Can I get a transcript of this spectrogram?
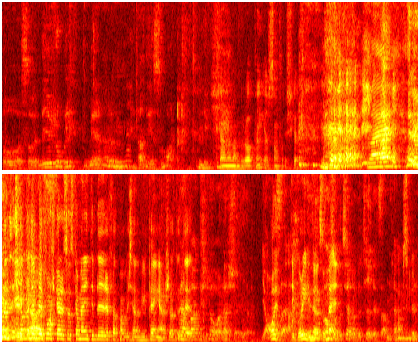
Och så, det är ju roligt med den här Mm, att det är smart. Mm. Tjänar man bra pengar som forskare? Nej, ska man, ska man bli forskare så ska man inte bli det för att man vill tjäna mycket pengar. Så att Men det, man klarar sig ju. Ja, ja, det går ingen Det nöd finns på mig. som tjänar betydligt sämre. Absolut.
